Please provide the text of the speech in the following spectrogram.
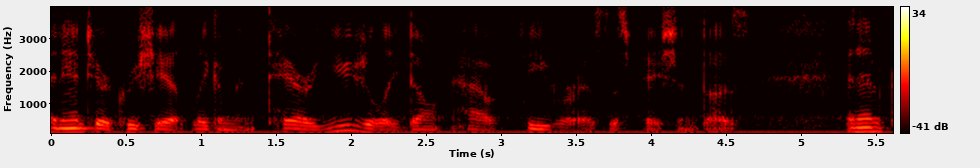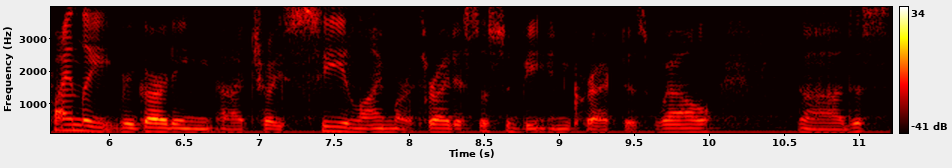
an anterior cruciate ligament tear usually don't have fever as this patient does. And then finally, regarding uh, choice C, Lyme arthritis, this would be incorrect as well. Uh, this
